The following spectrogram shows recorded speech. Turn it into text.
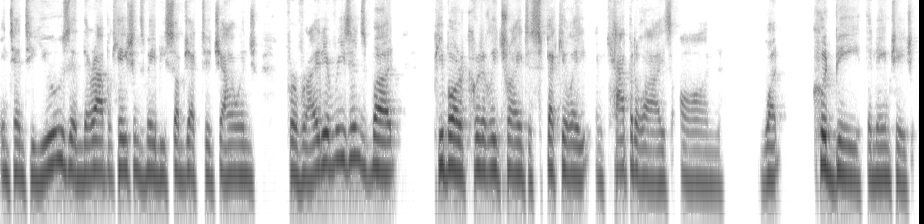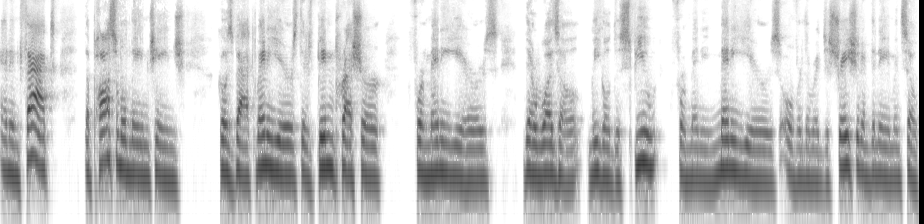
intent to use and their applications may be subject to challenge for a variety of reasons but people are clearly trying to speculate and capitalize on what could be the name change. And in fact the possible name change goes back many years. There's been pressure for many years. There was a legal dispute for many many years over the registration of the name. And so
